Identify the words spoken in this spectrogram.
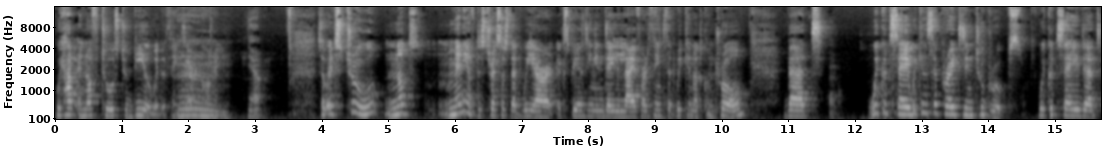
we have enough tools to deal with the things that are coming. Yeah. so it's true, not many of the stressors that we are experiencing in daily life are things that we cannot control, but we could say we can separate it in two groups. We could say that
